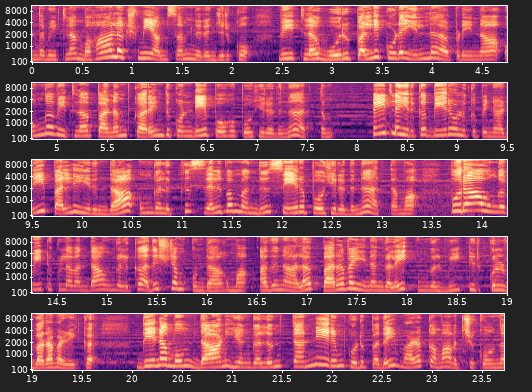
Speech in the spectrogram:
அந்த வீட்டில் மகாலட்சுமி அம்சம் நிறைஞ்சிருக்கும். வீட்டில் ஒரு பள்ளி கூட இல்லை அப்படின்னா உங்கள் வீட்டில் பணம் கரைந்து கொண்டே போக போகிறதுன்னு அர்த்தம். வீட்டில் இருக்க பீரோலுக்கு பின்னாடி பள்ளி இருந்தால் உங்களுக்கு செல்வம் வந்து சேரப்போகிறதுன்னு அர்த்தமா? புறா உங்கள் வீட்டுக்குள்ளே வந்தால் உங்களுக்கு அதிர்ஷ்டம் உண்டாகுமா? அதனால பறவை இனங்களை உங்கள் வீட்டிற்குள் வரவழைக்க. தினமும் தானியங்களும் தண்ணீரும் கொடுப்பதை வழக்கமாக வச்சுக்கோங்க.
